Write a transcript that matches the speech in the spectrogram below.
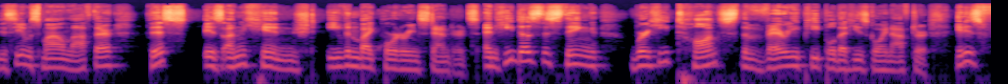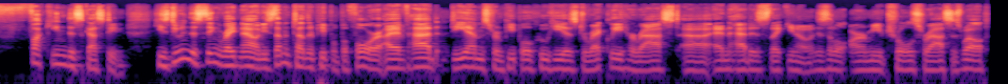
you see him smile and laugh there. This is unhinged even by quartering standards. And he does this thing where he taunts the very people that he's going after. It is fucking disgusting. He's doing this thing right now, and he's done it to other people before. I have had DMs from people who he has directly harassed uh, and had his like you know his little army of trolls harass as well,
